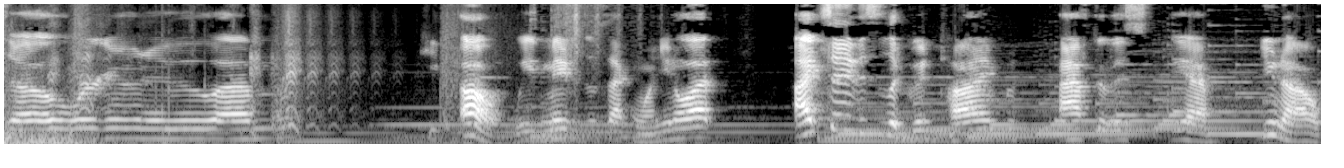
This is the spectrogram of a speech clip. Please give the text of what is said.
So we're gonna um. Keep. Oh, we made it to the second one. You know what? I'd say this is a good time after this. Yeah, you know.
